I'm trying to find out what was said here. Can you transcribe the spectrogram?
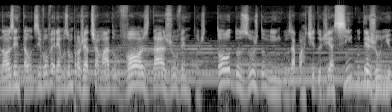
nós então desenvolveremos um projeto chamado Voz da Juventude. Todos os domingos, a partir do dia 5 de junho,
